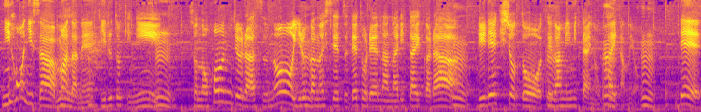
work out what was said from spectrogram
日本にさまだね、いる時に、うん。そのホンジュラスのイルカの施設でトレーナーになりたいから、うん。履歴書と手紙みたいのを書いたのよ。うんで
